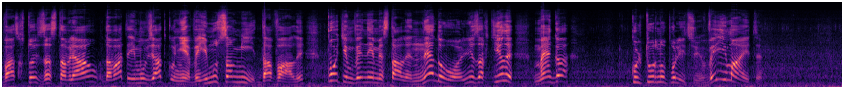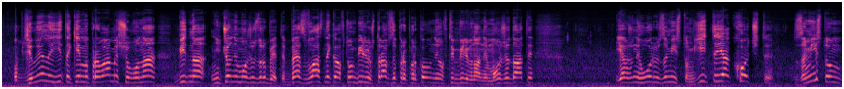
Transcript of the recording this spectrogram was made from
Вас хтось заставляв давати йому взятку? Ні, ви йому самі давали. Потім ви ними стали недовольні, захотіли мега культурну поліцію. Ви її маєте. Обділили її такими правами, що вона, бідна, нічого не може зробити. Без власника автомобілю штраф за припаркований автомобіль вона не може дати. Я вже не говорю за містом. Їдьте як хочете. За містом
